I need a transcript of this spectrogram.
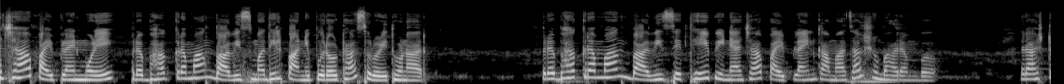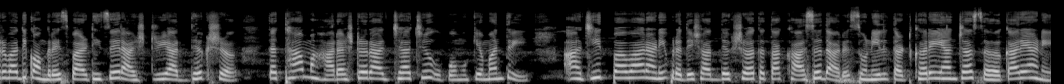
पिण्याच्या पाईपलाईनमुळे प्रभाग क्रमांक बावीसमधील पाणीपुरवठा सुरळीत होणार. प्रभाग क्रमांक बावीस येथे पिण्याच्या पाईपलाईन कामाचा शुभारंभ. राष्ट्रवादी काँग्रेस पार्टीचे राष्ट्रीय अध्यक्ष तथा महाराष्ट्र राज्याचे उपमुख्यमंत्री अजित पवार आणि प्रदेशाध्यक्ष तथा खासदार सुनील तटकरे यांच्या सहकार्याने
